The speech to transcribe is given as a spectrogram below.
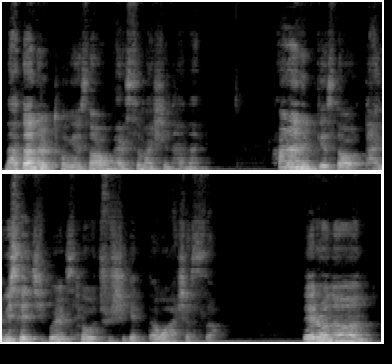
나단을 통해서 말씀하신 하나님, 하나님께서 다윗의 집을 세워주시겠다고 하셨어. 때로는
